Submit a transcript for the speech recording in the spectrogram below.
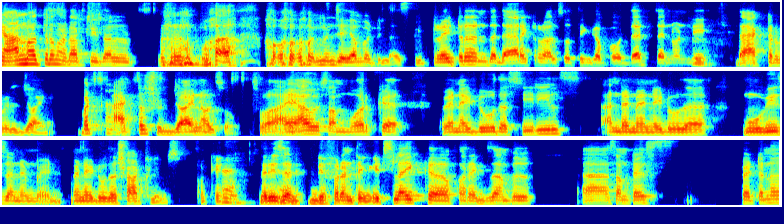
ഞാൻ മാത്രം അഡാപ്റ്റ് ചെയ്താൽ ഒന്നും ചെയ്യാൻ പറ്റില്ല script writer and the director also think about that then only the actor will join but. Actor should join also so I have some work when I do the serials ആൻഡ് ദെൻ വെൻ ഐ ഡു ദ movies and then when I do the short films. Okay, Ah. there is Ah. a different thing. It's like, uh, for example, uh, sometimes പെട്ടെന്ന്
